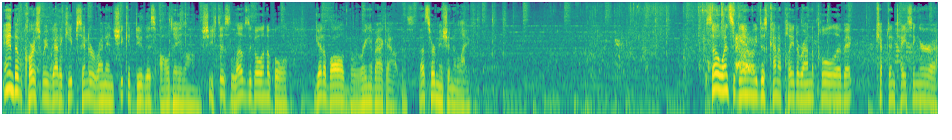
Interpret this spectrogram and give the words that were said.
And of course, we've got to keep Cinder running. She could do this all day long. She just loves to go in the pool, get a ball, bring it back out. That's, that's her mission in life. So once again, we just kind of played around the pool a bit, kept enticing her uh,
